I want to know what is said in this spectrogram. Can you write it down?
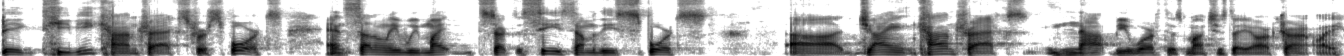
big TV contracts for sports, and suddenly we might start to see some of these sports uh, giant contracts not be worth as much as they are currently.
